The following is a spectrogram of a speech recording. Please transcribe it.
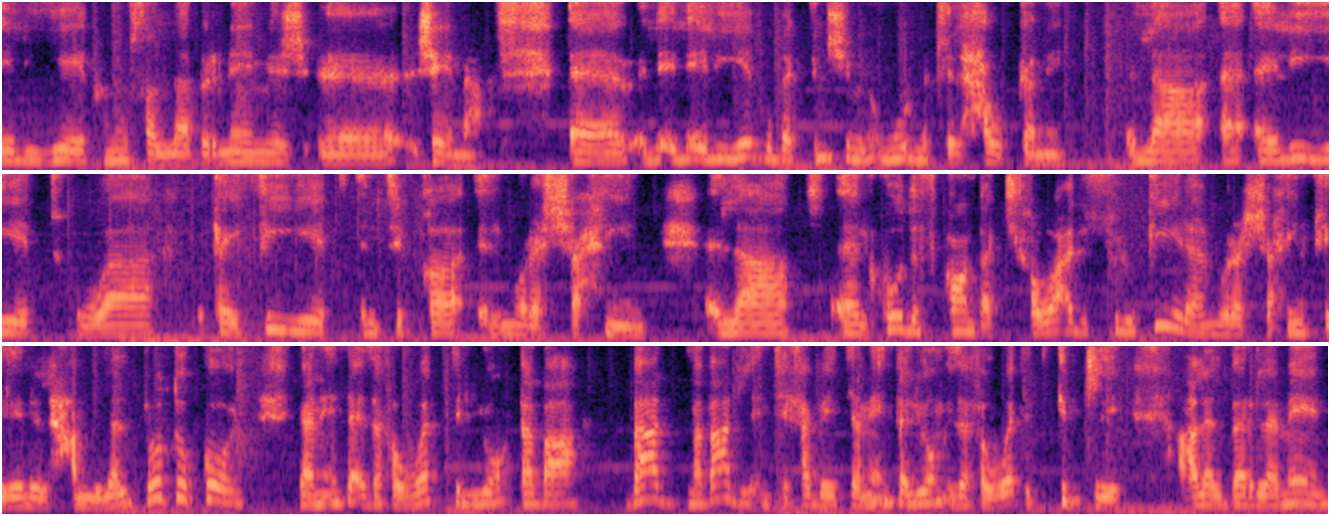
آليات ونوصل لبرنامج آه جامع. الآليات بدك تمشي من أمور مثل الحوكمة لآلية وكيفية انتقاء المرشحين لل code of conduct القواعد السلوكية للمرشحين خلال الحملة للبروتوكول. يعني أنت إذا فوتت اليوم تبع بعد ما بعد الانتخابات يعني أنت اليوم إذا فوتت كتلة على البرلمان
